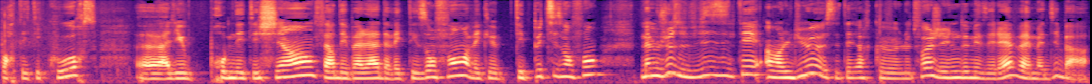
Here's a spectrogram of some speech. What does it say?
porter tes courses, euh, aller promener tes chiens, faire des balades avec tes enfants, avec euh, tes petits-enfants, même juste visiter un lieu. C'est-à-dire que l'autre fois, j'ai une de mes élèves, elle m'a dit, bah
